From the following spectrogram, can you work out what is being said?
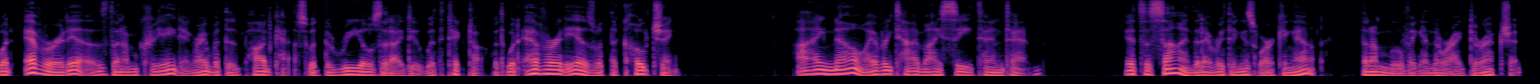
whatever it is that I'm creating, right? With the podcast, with the reels that I do, with TikTok, with whatever it is, with the coaching. I know every time I see 1010, it's a sign that everything is working out, that I'm moving in the right direction.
